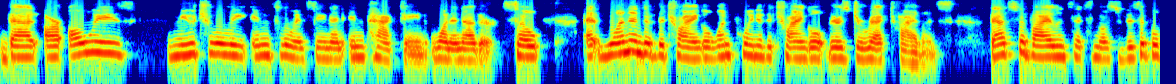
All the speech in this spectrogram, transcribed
that are always mutually influencing and impacting one another. So, at one end of the triangle, one point of the triangle, there's direct violence. That's the violence that's most visible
